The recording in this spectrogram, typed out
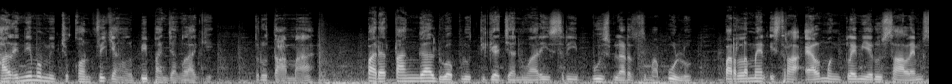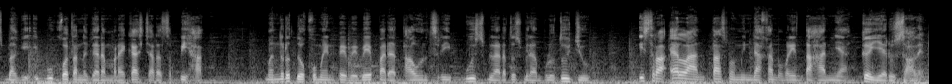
Hal ini memicu konflik yang lebih panjang lagi, terutama pada tanggal 23 Januari 1950, Parlemen Israel mengklaim Yerusalem sebagai ibu kota negara mereka secara sepihak. Menurut dokumen PBB pada tahun 1997, Israel lantas memindahkan pemerintahannya ke Yerusalem.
